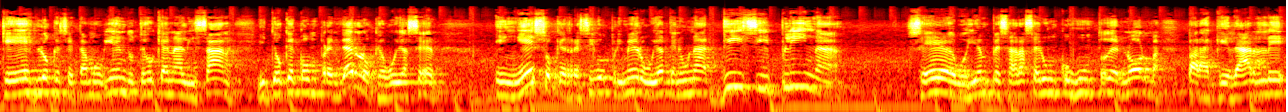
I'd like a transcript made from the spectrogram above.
qué es lo que se está moviendo, tengo que analizar y tengo que comprender lo que voy a hacer. En eso que recibo primero voy a tener una disciplina sea, voy a empezar a hacer un conjunto de normas para que darle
